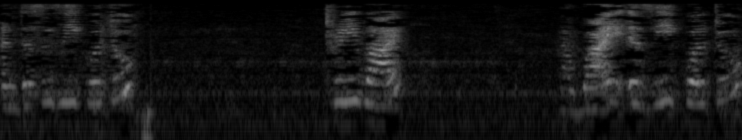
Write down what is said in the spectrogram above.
And this is equal to 3y. Now y is equal to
